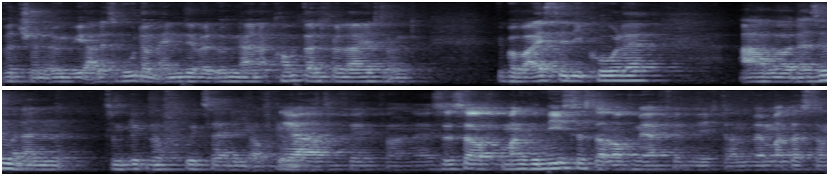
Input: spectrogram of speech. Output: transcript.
wird schon irgendwie alles gut am Ende, weil irgendeiner kommt dann vielleicht und überweist dir die Kohle. Aber da sind wir dann zum Glück noch frühzeitig aufgewacht. Ja, auf jeden Fall. Ne? Es ist auch, man genießt es dann auch mehr, finde ich, dann, wenn man das dann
